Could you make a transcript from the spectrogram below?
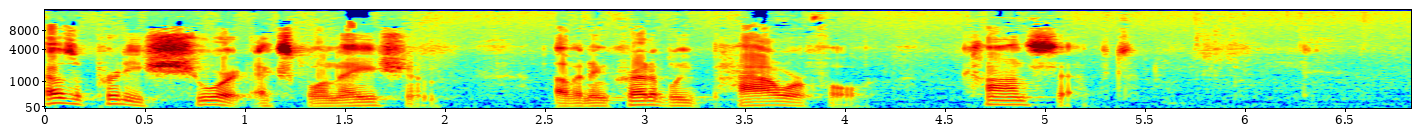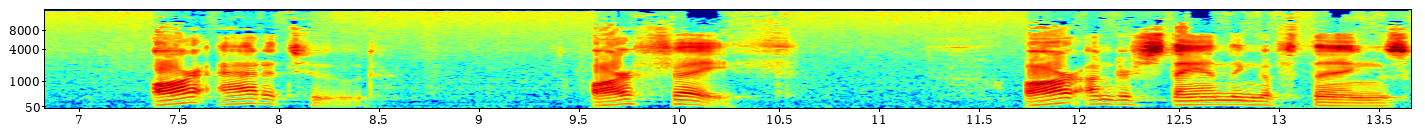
That was a pretty short explanation of an incredibly powerful concept. Our attitude, our faith, our understanding of things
